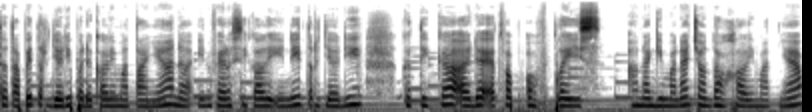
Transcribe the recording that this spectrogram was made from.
tetapi terjadi pada kalimat tanya. Nah, inversi kali ini terjadi ketika ada adverb of place. Nah, gimana contoh kalimatnya?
